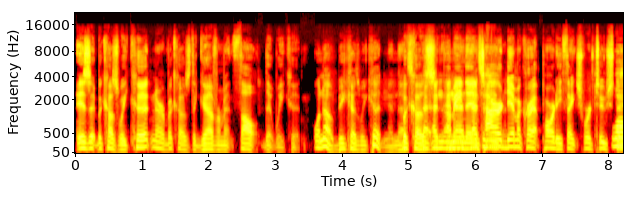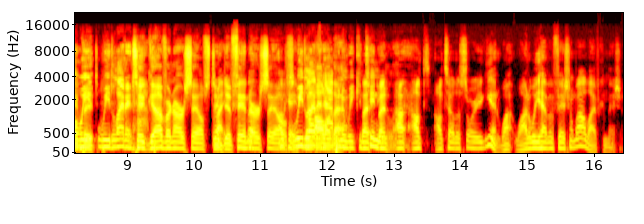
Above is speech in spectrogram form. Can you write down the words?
Is it because we couldn't, or because the government thought that we couldn't? Well, no, because we couldn't, and that's, Because that- and- I mean, that- the that's an entire easy- Democrat Party thinks we're too stupid. Well, we we let it to happen. govern ourselves, to Right. defend But- ourselves. okay, we let it happen, and we continue. but to let I'll. I'll I'll tell the story again. Why why do we have a Fish and Wildlife Commission?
